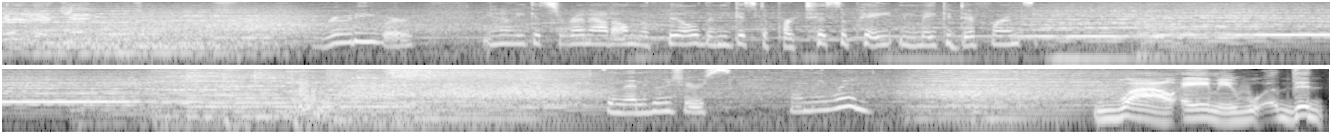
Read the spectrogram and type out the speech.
get it, kid. Rudy, where, you know, he gets to run out on the field and he gets to participate and make a difference. And then Hoosiers when they win. Wow, Amy, did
